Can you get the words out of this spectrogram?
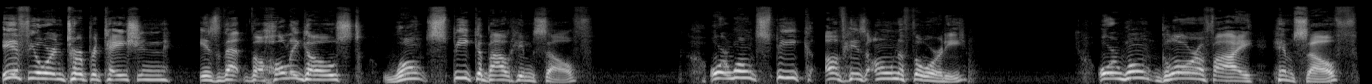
If your interpretation is that the Holy Ghost won't speak about himself or won't speak of his own authority or won't glorify himself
